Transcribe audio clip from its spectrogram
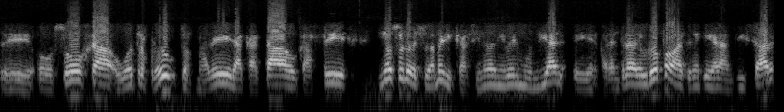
eh, o soja u otros productos, madera, cacao, café, no solo de Sudamérica, sino a nivel mundial, eh, para entrar a Europa va a tener que garantizar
